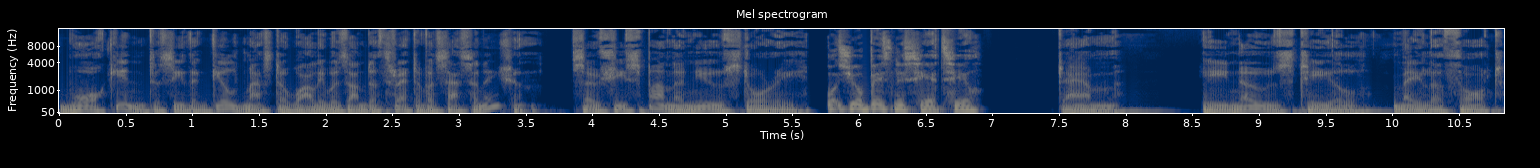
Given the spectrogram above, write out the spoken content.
walk in to see the guildmaster while he was under threat of assassination. So she spun a new story. What's your business here, Teal? Damn. He knows Teal, Mela thought.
